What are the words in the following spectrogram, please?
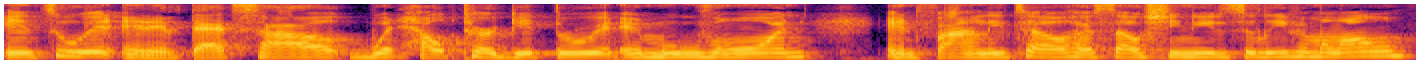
into it. And if that's how what helped her get through it and move on and finally tell herself she needed to leave him alone,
